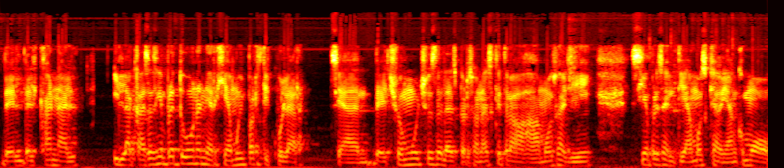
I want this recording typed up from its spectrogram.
del, del canal. Y la casa siempre tuvo una energía muy particular. O sea, de hecho, muchas de las personas que trabajábamos allí siempre sentíamos que habían como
